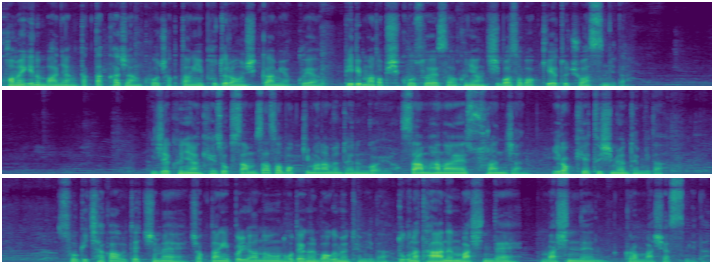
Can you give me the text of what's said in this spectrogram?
과메기는 마냥 딱딱하지 않고 적당히 부드러운 식감이었고요. 비린맛 없이 고소해서 그냥 집어서 먹기에도 좋았습니다. 이제 그냥 계속 쌈 싸서 먹기만 하면 되는 거예요. 쌈 하나에 술 한 잔. 이렇게 드시면 됩니다. 속이 차가울 때쯤에 적당히 불려놓은 오뎅을 먹으면 됩니다. 누구나 다 아는 맛인데 맛있는 그런 맛이었습니다.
